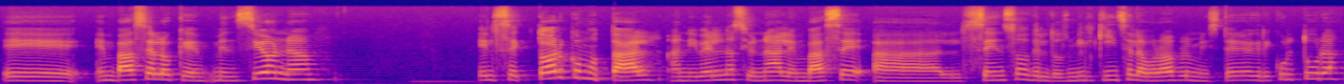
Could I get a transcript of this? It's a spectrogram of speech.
Eh, en base a lo que menciona, el sector como tal, a nivel nacional, en base al censo del 2015 elaborado por el Ministerio de Agricultura,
